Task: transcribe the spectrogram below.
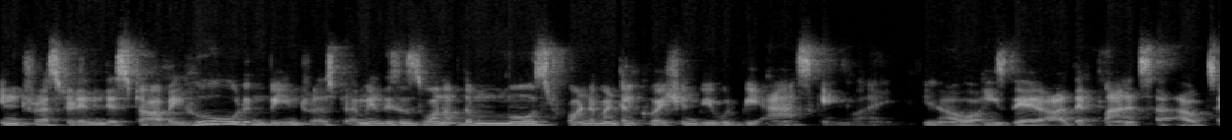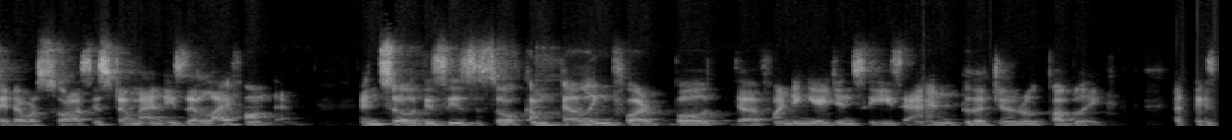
interested in this topic who wouldn't be interested i mean this is one of the most fundamental question we would be asking like you know is there are there planets outside our solar system and is there life on them and so this is so compelling for both the funding agencies and to the general public there's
